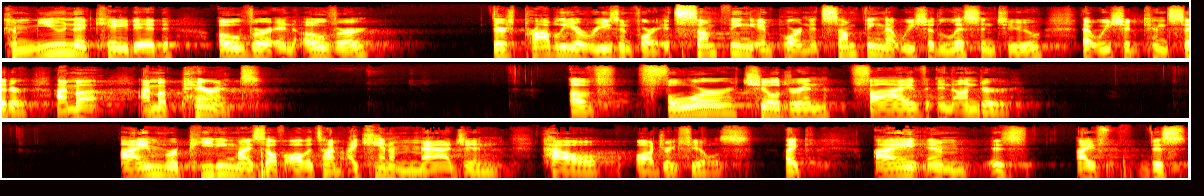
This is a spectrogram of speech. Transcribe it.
communicated over and over, there's probably a reason for it. It's something important. It's something that we should listen to, that we should consider. I'm a, I'm a parent of four children, five and under. I'm repeating myself all the time. I can't imagine how Audrey feels. Like I am is I this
